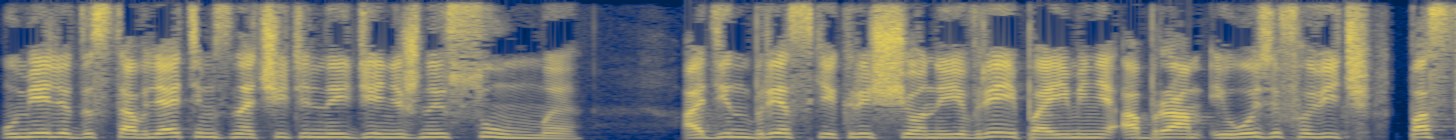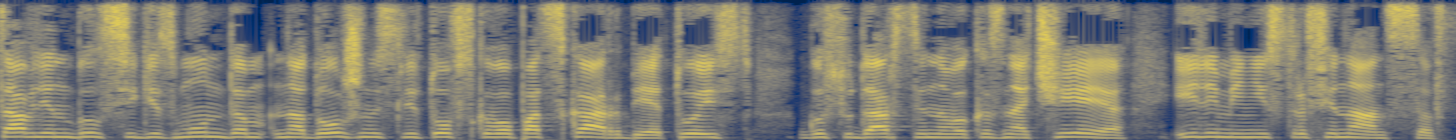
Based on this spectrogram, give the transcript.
умели доставлять им значительные денежные суммы. Один брестский крещеный еврей по имени Абрам Иозефович поставлен был Сигизмундом на должность литовского подскарбия, то есть государственного казначея или министра финансов.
